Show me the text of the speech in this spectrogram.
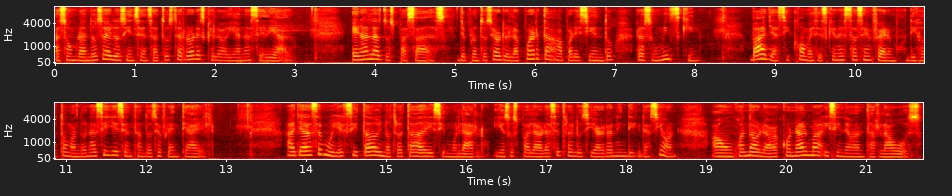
asombrándose de los insensatos terrores que lo habían asediado. Eran las dos pasadas. De pronto se abrió la puerta, apareciendo Razuminskin. Vaya, si comes es que no estás enfermo, dijo tomando una silla y sentándose frente a él. Hallábase muy excitado y no trataba de disimularlo, y en sus palabras se traslucía gran indignación, aun cuando hablaba con alma y sin levantar la voz.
